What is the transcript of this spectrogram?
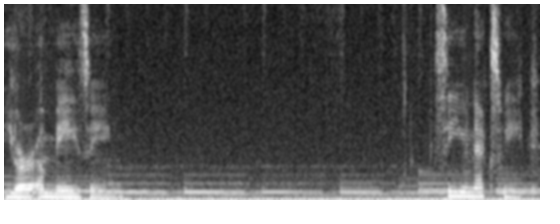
You're amazing. See you next week.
